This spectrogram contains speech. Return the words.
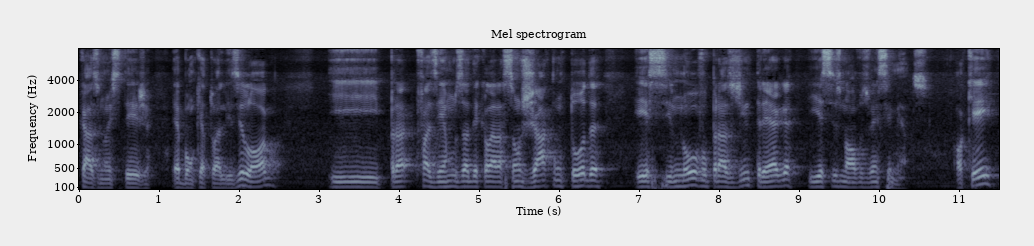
Caso não esteja, é bom que atualize logo e para fazermos a declaração já com toda esse novo prazo de entrega e esses novos vencimentos. Ok?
